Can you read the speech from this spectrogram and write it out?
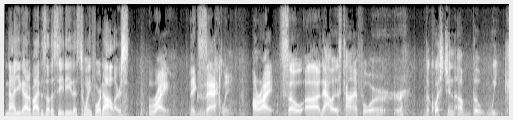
Now you got to buy this other CD that's twenty four dollars." Right. Exactly. All right. So uh, now it's time for the question of the week.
